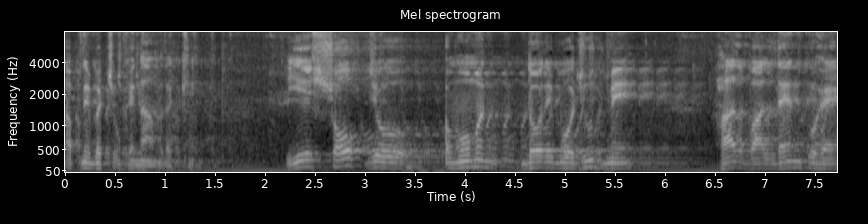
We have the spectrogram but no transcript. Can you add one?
अपने बच्चों के नाम रखें। ये शौक जो अमूमन दौर मौजूद में हर वालदेन को है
